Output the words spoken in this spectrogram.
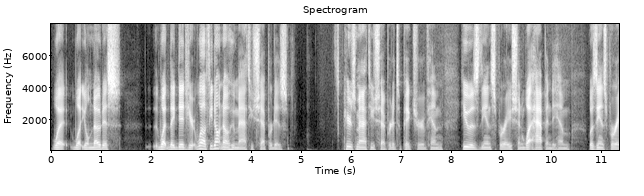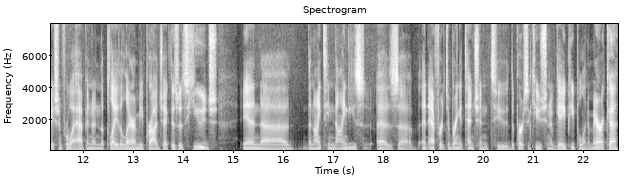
what what you'll notice, what they did here. Well, if you don't know who Matthew Shepard is, here's Matthew Shepard. It's a picture of him. He was the inspiration. What happened to him? Was the inspiration for what happened in the play The Laramie Project. This was huge in uh, the 1990s as uh, an effort to bring attention to the persecution of gay people in America.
